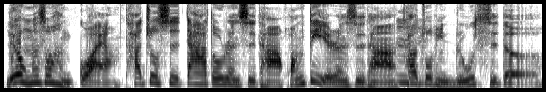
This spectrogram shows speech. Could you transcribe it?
刘勇那时候很怪啊，他就是大家都认识他，皇帝也认识他，他的作品如此的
